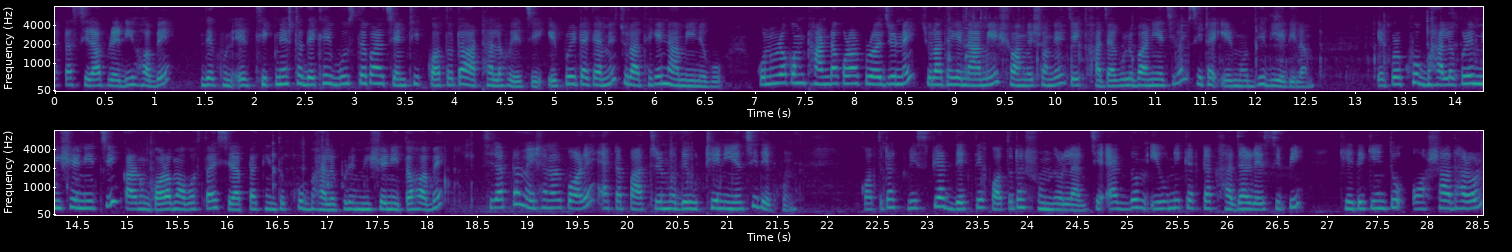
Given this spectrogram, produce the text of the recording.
একটা সিরাপ রেডি হবে। দেখুন, এর থিকনেসটা দেখেই বুঝতে পারছেন ঠিক কতটা আঠালো হয়েছে। এরপর এটাকে আমি চুলা থেকে নামিয়ে নেব। কোনো রকম ঠান্ডা করার প্রয়োজন নেই। চুলা থেকে নামিয়ে সঙ্গে সঙ্গে যে খাজাগুলো বানিয়েছিলাম, সেটা এর মধ্যে দিয়ে দিলাম। এরপর খুব ভালো করে মিশিয়ে নিচ্ছি, কারণ গরম অবস্থায় সিরাপটা কিন্তু খুব ভালো করে মিশিয়ে নিতে হবে। সিরাপটা মেশানোর পরে একটা পাত্রের মধ্যে উঠিয়ে নিয়েছি, দেখুন। কতটা ক্রিস্পি আর দেখতে কতটা সুন্দর লাগছে। একদম ইউনিক একটা খাজার রেসিপি খেতে কিন্তু অসাধারণ।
